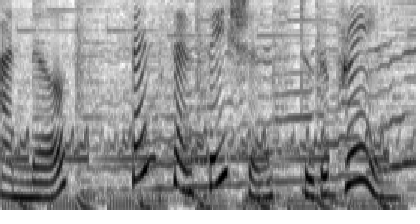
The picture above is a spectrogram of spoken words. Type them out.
and nerves send sensations to the brain.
